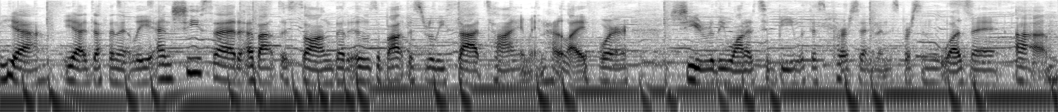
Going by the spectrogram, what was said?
Yeah, yeah, definitely. And she said about this song that it was about this really sad time in her life where she really wanted to be with this person and this person wasn't, um,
